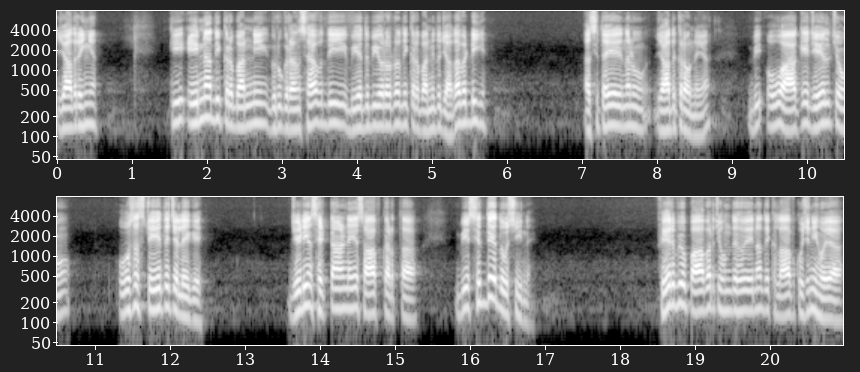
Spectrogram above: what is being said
ਯਾਦ ਰਹੀਆਂ, ਕਿ ਇਹਨਾਂ ਦੀ ਕੁਰਬਾਨੀ ਗੁਰੂ ਗ੍ਰੰਥ ਸਾਹਿਬ ਦੀ ਬੇਅਦਬੀ ਔਰ ਉਹਨਾਂ ਦੀ ਕੁਰਬਾਨੀ ਤੋਂ ਜ਼ਿਆਦਾ ਵੱਡੀ ਹੈ। ਅਸੀਂ ਤਾਂ ਇਹਨਾਂ ਨੂੰ ਯਾਦ ਕਰਾਉਂਦੇ ਆ ਵੀ ਉਹ ਆ ਕੇ ਜੇਲ੍ਹ ਚੋਂ ਉਸ ਸਟੇਜ ਤੇ ਚਲੇ ਗਏ ਜਿਹੜੀਆਂ ਸਿੱਟਾਂ ਨੇ ਇਹ ਸਾਫ਼ ਕਰਤਾ ਵੀ ਸਿੱਧੇ ਦੋਸ਼ੀ ਨੇ। ਫਿਰ ਵੀ ਉਹ ਪਾਵਰ 'ਚ ਹੁੰਦੇ ਹੋਏ ਇਹਨਾਂ ਦੇ ਖਿਲਾਫ ਕੁਝ ਨਹੀਂ ਹੋਇਆ।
